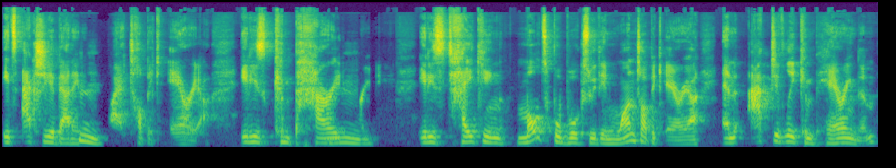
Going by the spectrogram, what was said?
It's actually about an hmm. entire topic area. It is comparative mm. reading. It is taking multiple books within one topic area and actively comparing them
